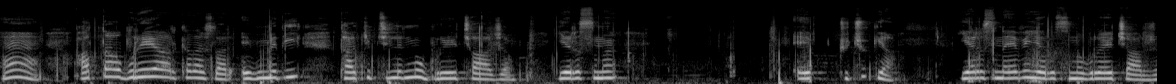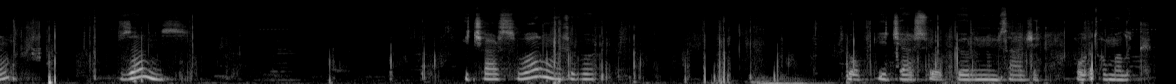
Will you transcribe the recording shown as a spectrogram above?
He, hatta buraya arkadaşlar evime değil takipçilerimi buraya çağıracağım. Yarısını ev küçük ya. Yarısını eve yarısını buraya çağıracağım. Güzel mi? İçerisi var mı acaba? Yok içerisi yok. Görünüm sadece. Otomalık.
